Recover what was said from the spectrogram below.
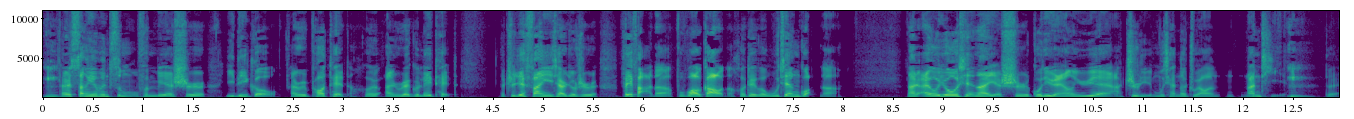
嗯但是三个英文字母分别是 illegal、unreported 和 unregulated。那直接翻译一下就是非法的、不报告的和这个无监管的。那 I O U 现在也是国际远洋渔业啊治理目前的主要难题。嗯对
